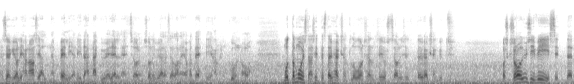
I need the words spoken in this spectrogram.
Ja sekin oli ihan asiallinen peli ja niitähän näkyy edelleen, se oli, se oli vielä sellainen, joka tehtiin ihan niin kunnolla. Mutta muistan sitten sitä 90-luvun, se, just se oli sitten 90, koska se oli 95 sitten,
